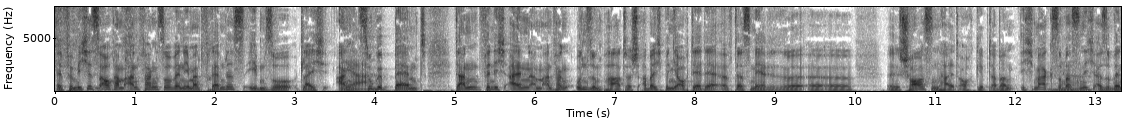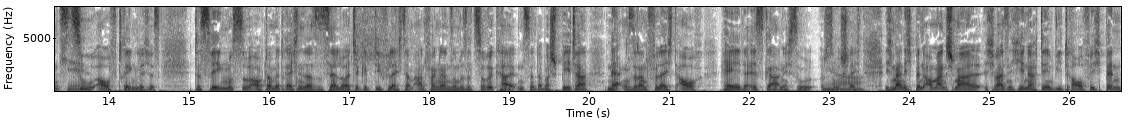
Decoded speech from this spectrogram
äh, für mich ist auch am Anfang so, wenn jemand Fremdes eben so gleich an, Ja. zugebammt, dann finde ich einen am Anfang unsympathisch. Aber ich bin ja auch der, der öfters mehrere äh, äh, äh, Chancen halt auch gibt. Aber ich mag sowas Ja, nicht, also wenn es okay. zu aufdringlich ist. Deswegen musst du auch damit rechnen, dass es ja Leute gibt, die vielleicht am Anfang dann so ein bisschen zurückhaltend sind. Aber später merken sie dann vielleicht auch, hey, der ist gar nicht so, so Ja. schlecht. Ich meine, ich bin auch manchmal, ich weiß nicht, je nachdem, wie drauf ich bin,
